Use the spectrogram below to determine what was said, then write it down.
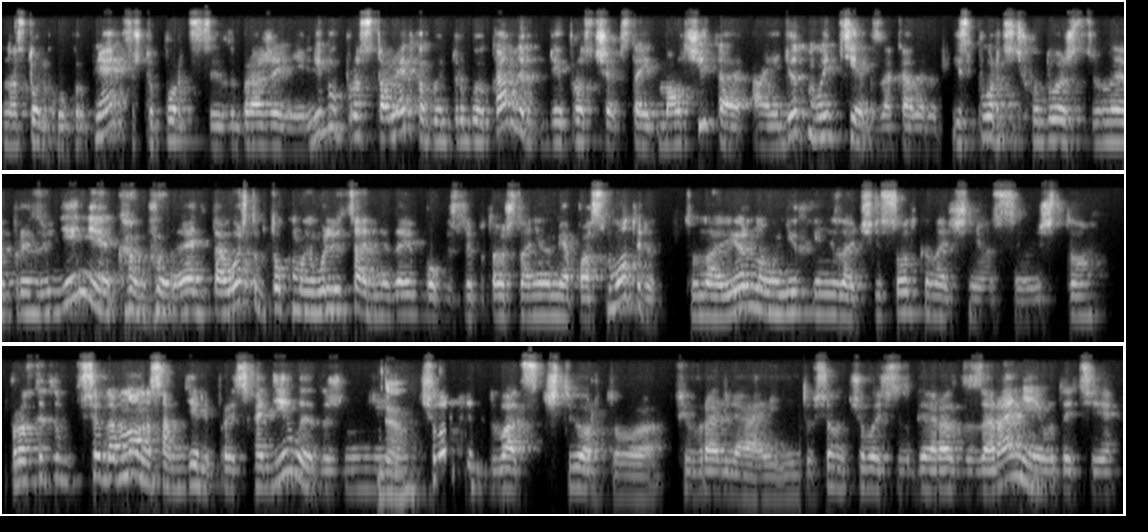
настолько укрупняется, что портится изображение, либо просто вставляет какой-то другой кадр, где просто человек стоит, молчит, а, а идет мой текст за кадром. Испортить художественное произведение как бы ради того, чтобы только моего лица, не дай бог, если потому что они на меня посмотрят, то, наверное, у них, я не знаю, чесотка начнется или что. Просто это все давно на самом деле происходило, это же не да. началось 24 февраля, и это все началось гораздо заранее, вот эти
